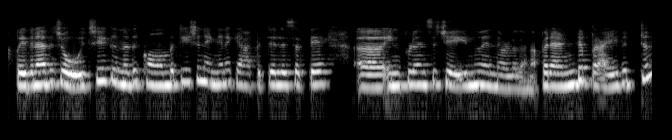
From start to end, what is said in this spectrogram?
അപ്പൊ ഇതിനകത്ത് ചോദിച്ചേക്കുന്നത് കോമ്പറ്റീഷൻ എങ്ങനെ ക്യാപിറ്റലിസത്തെ ഇൻഫ്ലുവൻസ് ചെയ്യുന്നു എന്നുള്ളതാണ് അപ്പൊ രണ്ട് പ്രൈവറ്റും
